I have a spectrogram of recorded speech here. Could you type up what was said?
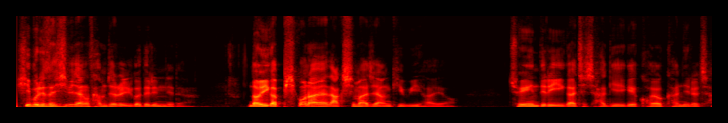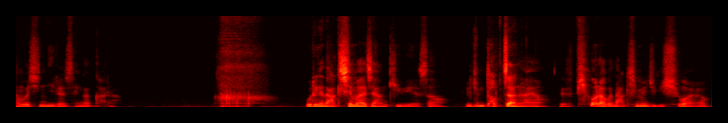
히브리서 12장 3절을 읽어드립니다. 너희가 피곤하여 낙심하지 않기 위하여 죄인들이 이같이 자기에게 거역한 일을 참으신 일을 생각하라. 우리가 낙심하지 않기 위해서 요즘 덥잖아요. 그래서 피곤하고 낙심해지기 쉬워요.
